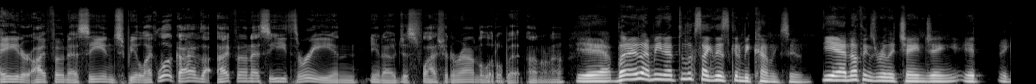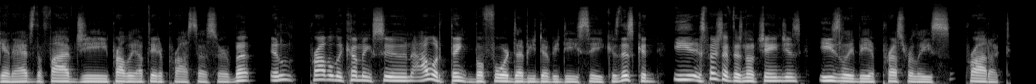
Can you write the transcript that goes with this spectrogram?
8 or iPhone SE and just be like, look, I have the iPhone SE 3 and, you know, just flash it around a little bit. I don't know. Yeah, but I mean, it looks like this is going to be coming soon. Yeah, nothing's really changing. It, again, adds the 5G, probably updated processor, but it'll probably coming soon. I would think before WWDC because this could, especially if there's no changes, easily be a press release product.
